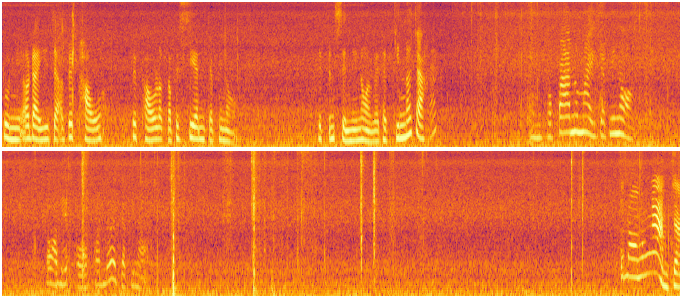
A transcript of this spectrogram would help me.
ตุนนี้เอาใดอยู่จะเอาไปเผา ไปเผาแล้วก็ไปเซียนจ้ะพี่น้องเห็ดเป็นเส้นนิดหน่อยไว้ถ้ากินเนาะจ้ะอันนี้ก็ป้าหน้ำใหม่จ้ะพี่น้องก็เห็ดออกก่อนเด้อจ้ะพี่น้องก็นองงามๆจ้ะ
